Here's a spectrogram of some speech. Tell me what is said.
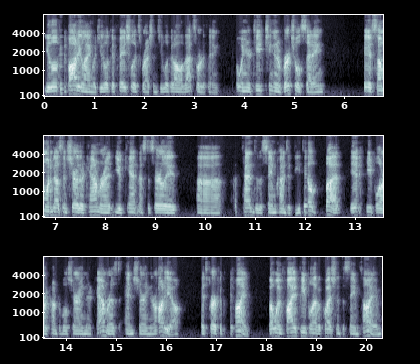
You look at body language, you look at facial expressions, you look at all of that sort of thing. But when you're teaching in a virtual setting, if someone doesn't share their camera, you can't necessarily uh, attend to the same kinds of detail. But if people are comfortable sharing their cameras and sharing their audio, it's perfectly fine. But when five people have a question at the same time,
